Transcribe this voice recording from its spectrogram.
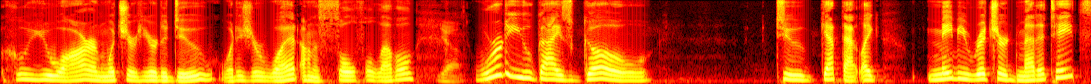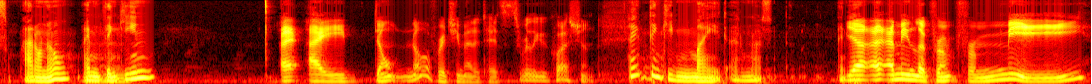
who you are and what you're here to do. What is your what on a soulful level? Yeah. Where do you guys go to get that? Like maybe Richard meditates. I don't know. I'm mm-hmm. thinking. I, I don't know if Richie meditates. It's a really good question. I think he might. I'm not. Yeah, I, I mean, look for for me,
